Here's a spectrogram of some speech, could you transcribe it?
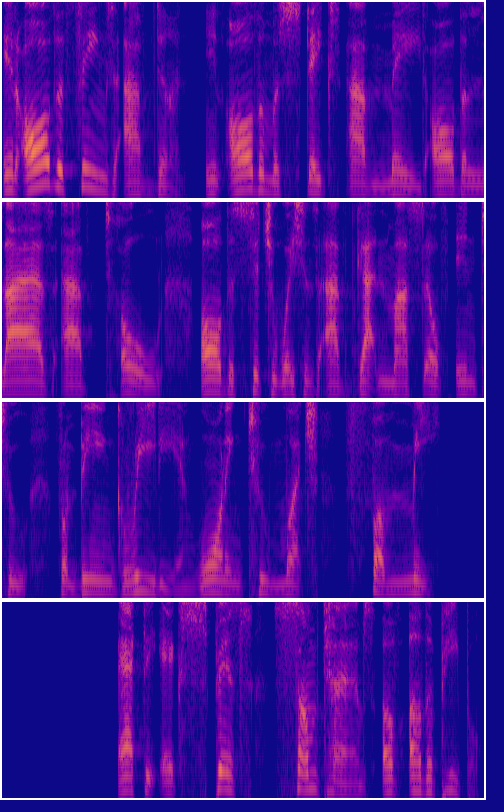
in all the things I've done, in all the mistakes I've made, all the lies I've told, all the situations I've gotten myself into from being greedy and wanting too much for me at the expense sometimes of other people.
